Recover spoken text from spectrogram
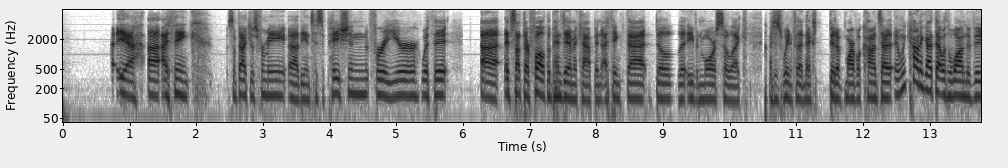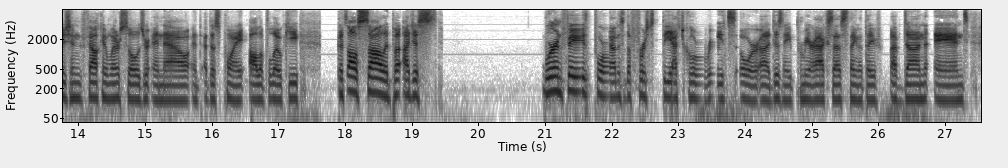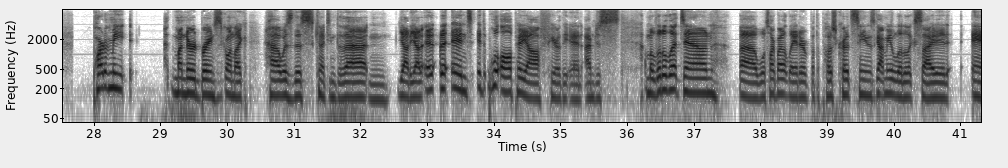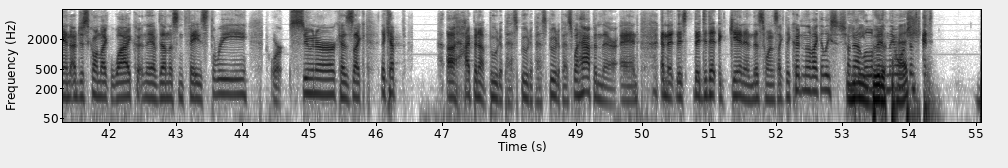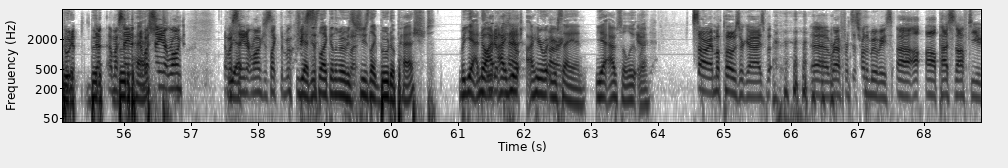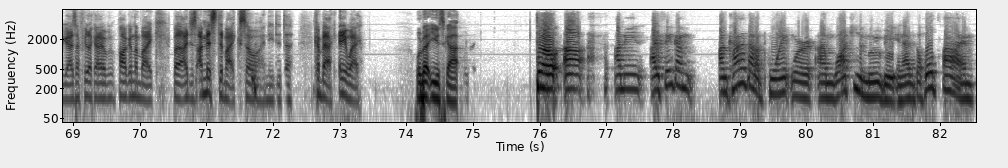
Yeah, uh, I think some factors for me: uh, the anticipation for a year with it. Uh, it's not their fault the pandemic happened. I think that built it even more. So like, I was just waiting for that next bit of Marvel content, and we kind of got that with WandaVision, Falcon, Winter Soldier, and now at, at this point, all of Loki. It's all solid, but I just we're in phase four now. This is the first theatrical release or uh, Disney Premiere Access thing that they've have done, and part of me, my nerd brain is going like, how is this connecting to that, and yada yada, and, and it will all pay off here at the end. I'm just, I'm a little let down. Uh, we'll talk about it later, but the post credit scene has got me a little excited, and I'm just going like, why couldn't they have done this in Phase Three or sooner? Because like they kept uh, hyping up Budapest, Budapest, Budapest. What happened there? And and they, they, they did it again in this one. It's like they couldn't have like at least shown you that a little Budapest? bit in the origin. Buda, Buda, am I saying am I saying it wrong? Am I saying it wrong? Just like the movie. Yeah, just like in the movies. But, She's like Budapest. But yeah, no, I, I, hear I hear what Sorry. you're saying. Yeah, absolutely. Yeah. Sorry, I'm a poser, guys, but uh, references from the movies. Uh, I'll, I'll, pass it off to you guys. I feel like I'm hogging the mic, but I just I missed the mic, so I needed to come back. Anyway, what about you, Scott? So, uh, I mean, I think I'm I'm kind of at a point where I'm watching the movie, and as the whole time,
